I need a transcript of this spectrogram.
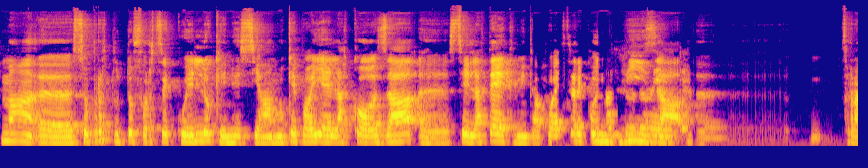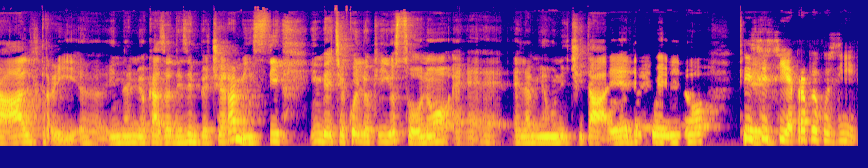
ma eh, soprattutto forse quello che noi siamo, che poi è la cosa, eh, se la tecnica può essere condivisa fra altri, eh, nel mio caso ad esempio ceramisti, invece quello che io sono è, è la mia unicità ed è quello che... Sì, sì, sì, è proprio così,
